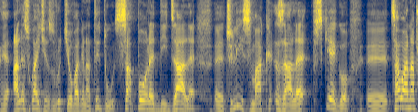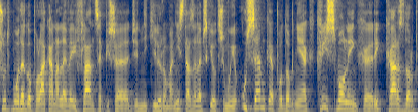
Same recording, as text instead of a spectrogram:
E, Ale słuchajcie, zwróćcie uwagę na tytuł Sapore di Zale, e, czyli smak zalewskiego. E, Cała naprzód młodego Polaka na lewej flance, pisze dziennik Il Romanista. Zalewski otrzymuje ósemkę, podobnie jak Chris Smalling, Rick Karsdorp,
